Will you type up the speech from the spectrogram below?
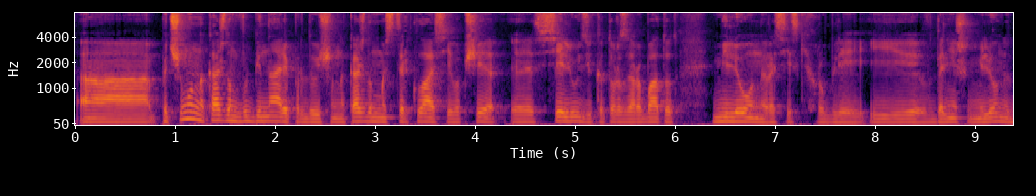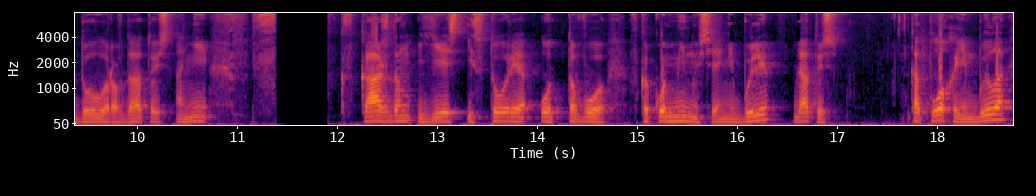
А, почему на каждом вебинаре продающем, на каждом мастер-классе и вообще э, все люди, которые зарабатывают миллионы российских рублей и в дальнейшем миллионы долларов, да, то есть они в, каждом есть история от того, в каком минусе они были, да, то есть как плохо им было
